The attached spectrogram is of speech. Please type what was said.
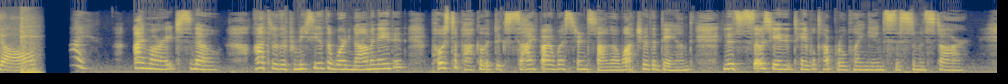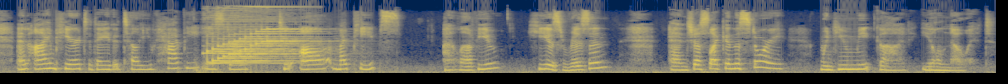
y'all. Hi, I'm R.H. Snow, author of the Prometheus Award nominated post-apocalyptic sci-fi western saga Watcher the Damned and its associated tabletop role-playing game System and Star. And I'm here today to tell you Happy Easter to all my peeps. I love you. He is risen. And just like in the story, when you meet God, you'll know it.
